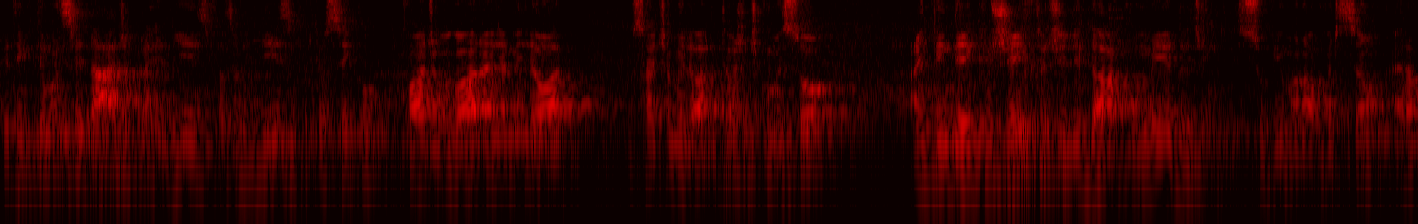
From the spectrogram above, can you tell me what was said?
eu tenho que ter uma ansiedade para release, fazer o release, porque eu sei que o código agora ele é melhor, o site é melhor. Então a gente começou a entender que o jeito de lidar com o medo de subir uma nova versão era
